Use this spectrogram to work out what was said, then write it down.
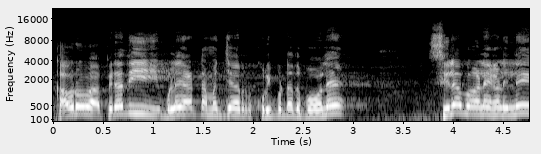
கௌரவ பிரதி விளையாட்டு அமைச்சர் குறிப்பிட்டது போல சில வேளைகளிலே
